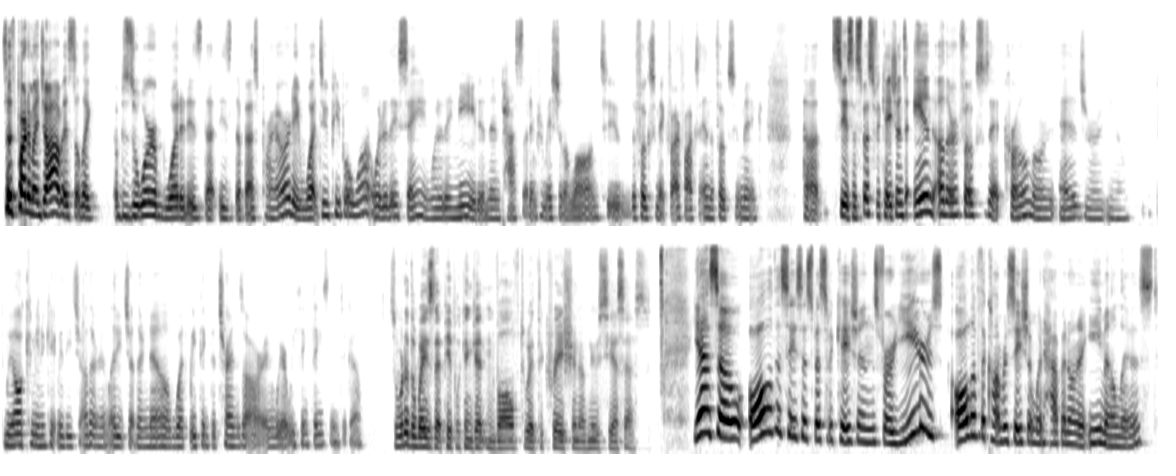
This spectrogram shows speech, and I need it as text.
so it's part of my job is to like absorb what it is that is the best priority. What do people want? What are they saying? What do they need? And then pass that information along to the folks who make Firefox and the folks who make uh, CSS specifications and other folks at Chrome or Edge or, you know, we all communicate with each other and let each other know what we think the trends are and where we think things need to go. So what are the ways that people can get involved with the creation of new CSS? Yeah, so all of the CSS specifications for years, all of the conversation would happen on an email list.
